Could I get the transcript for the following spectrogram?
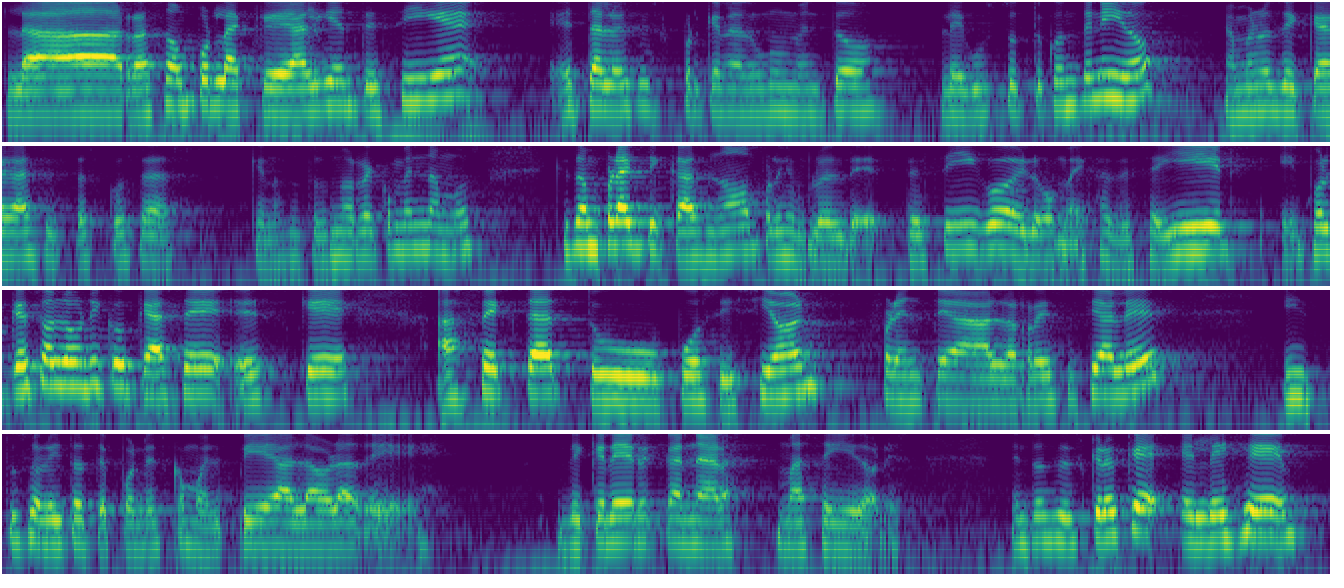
La razón por la que alguien te sigue eh, tal vez es porque en algún momento le gustó tu contenido, a menos de que hagas estas cosas que nosotros no recomendamos, que son prácticas, ¿no? Por ejemplo, el de te sigo y luego me dejas de seguir, y porque eso lo único que hace es que afecta tu posición frente a las redes sociales y tú solito te pones como el pie a la hora de, de querer ganar más seguidores. Entonces creo que el eje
